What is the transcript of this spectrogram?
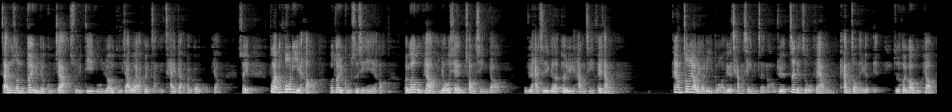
再来就是说，你对于你的股价属于低估，你认为股价未来会涨，你才敢回购股票。所以不管是获利也好，或对于股市信心也好，回购股票优先创新高，我觉得还是一个对于行情非常。非常重要的一个力度啊，一个强心针啊，我觉得这点是我非常看重的一个点，就是回购股票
